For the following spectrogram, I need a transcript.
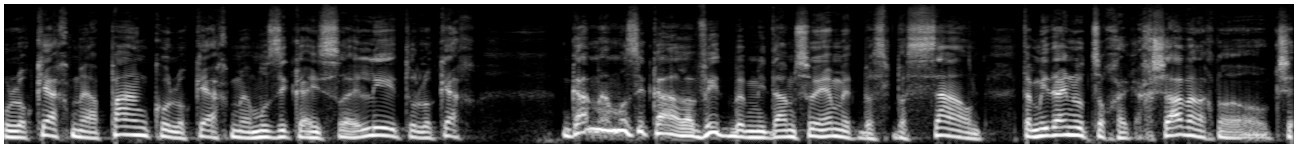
הוא לוקח מהפאנק, הוא לוקח מהמוזיקה הישראלית, הוא לוקח גם מהמוזיקה הערבית במידה מסוימת, בסאונד. תמיד היינו צוחק. עכשיו אנחנו, כש...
